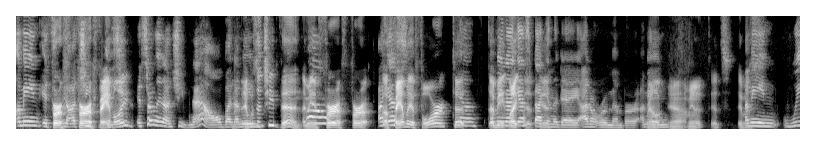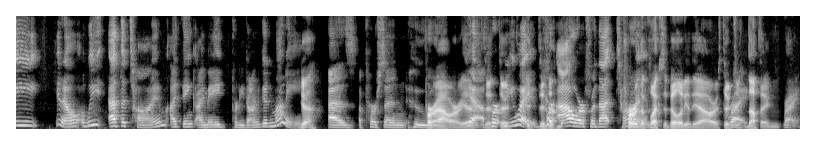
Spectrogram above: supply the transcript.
i mean it's For- not for a cheap. It's- family? it's, certainly not cheap now but i mean it wasn't cheap then. I well, mean, for for a guess- family of four to. yeah i, I mean, mean, i like, guess uh, back yeah. in the day i don't remember i well, mean yeah. I mean, it, it's it was. I mean, we, you know, we at the time, I think I made pretty darn good money yeah, as a person who per hour. Yes. yeah, There- per there's per a- hour for that time. per the flexibility of the hours. There's Right. just nothing right?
